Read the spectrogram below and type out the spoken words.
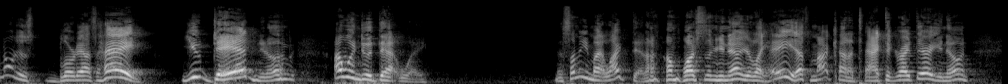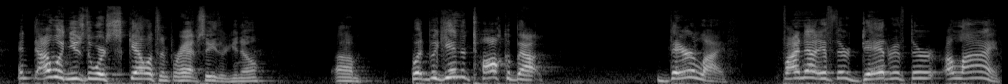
Don't just blurt out say, hey, you dead? You know, I wouldn't do it that way. Now, some of you might like that. I'm, I'm watching some of you now. You're like, hey, that's my kind of tactic right there, you know. And, and I wouldn't use the word skeleton perhaps either, you know. Um, but begin to talk about their life. Find out if they're dead or if they're alive.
